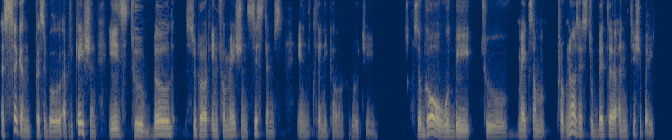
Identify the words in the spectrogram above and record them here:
A second possible application is to build support information systems in clinical routine. The goal would be to make some prognosis to better anticipate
